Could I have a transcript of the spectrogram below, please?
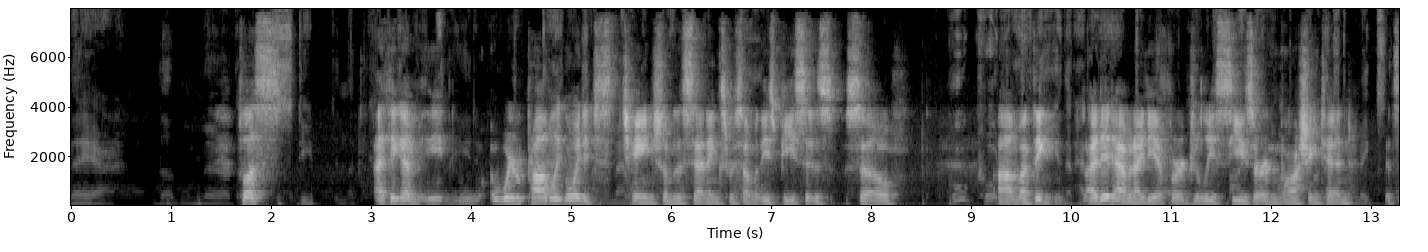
There, the Plus, steeped in the I think I'm, we're probably going to just change some of the settings for some of these pieces. So um, I think I did have an idea for Julius Caesar in Washington. It's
